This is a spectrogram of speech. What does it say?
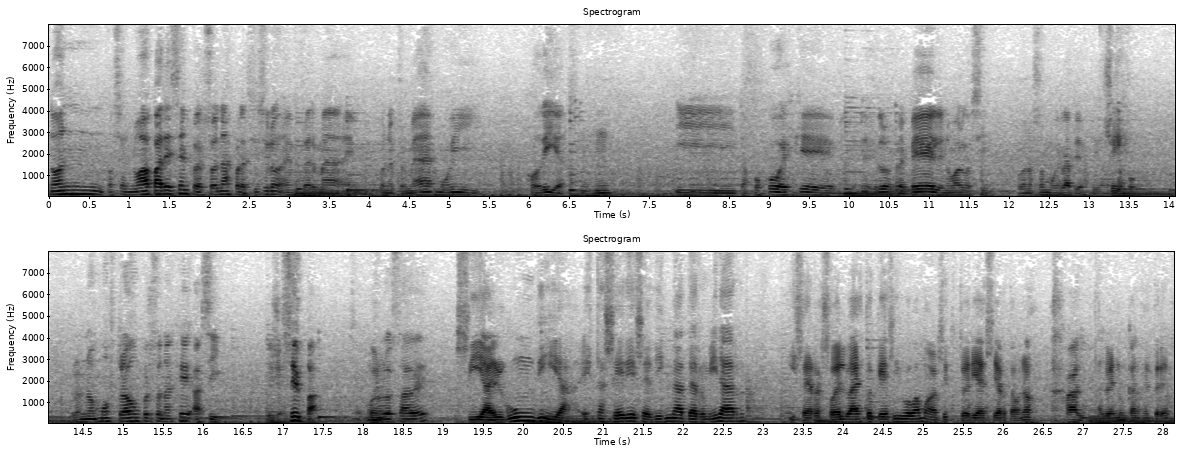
no han- o sea, no aparecen personas, por así decirlo, enferma, en- con enfermedades muy jodidas. Y tampoco es que los repelen o algo así, porque no son muy rápidos, digamos, Sí. tampoco. Pero no han mostrado un personaje así, que yo sepa. O sea, Bueno. no lo sabe, Si algún día esta serie se digna a terminar y se resuelva esto que decís vos, vamos a ver si tu teoría es cierta o no. vale. Tal vez nunca nos enteremos.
